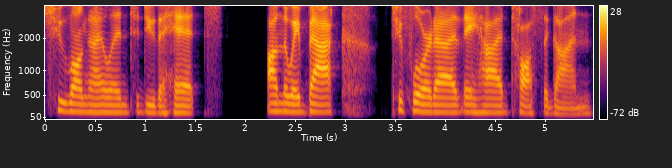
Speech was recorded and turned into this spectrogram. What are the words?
to Long Island to do the hit. On the way back to Florida, they had tossed the gun.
